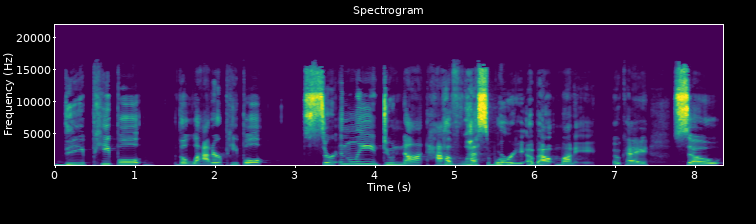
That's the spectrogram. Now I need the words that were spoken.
the people, the latter people, certainly do not have less worry about money. Okay. So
